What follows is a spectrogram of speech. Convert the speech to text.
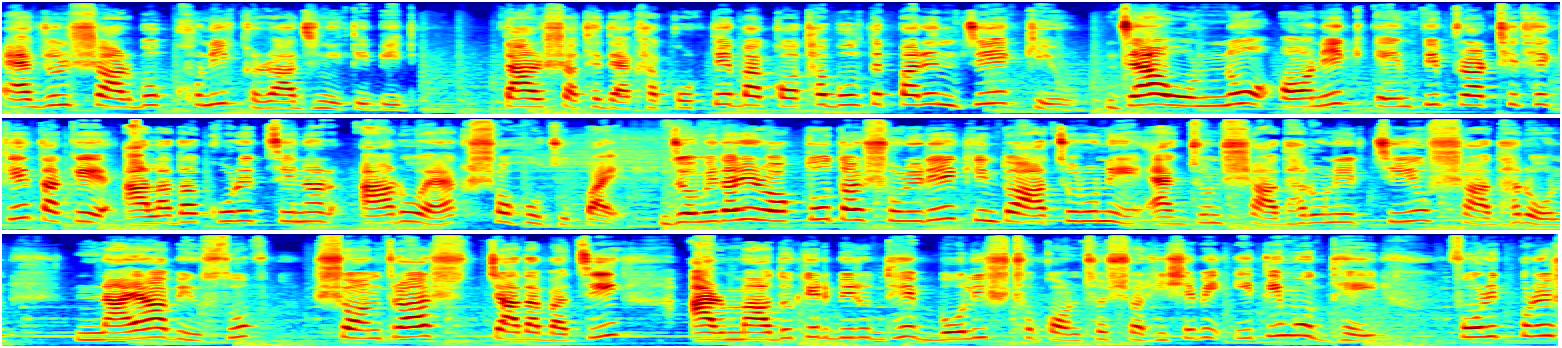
একজন সার্বক্ষণিক রাজনীতিবিদ। তার সাথে দেখা করতে বা কথা বলতে পারেন যে কেউ। যা অন্য অনেক এমপি প্রার্থী থেকে তাকে আলাদা করে চেনার আরও এক সহজ উপায়। জমিদারি রক্ত তার শরীরে, কিন্তু আচরণে একজন সাধারণের চেয়েও সাধারণ নায়াব ইউসুফ, সন্ত্রাস, চাঁদাবাজি আর মাদকের বিরুদ্ধে বলিষ্ঠ কণ্ঠস্বর হিসেবে ইতিমধ্যেই ফরিদপুরের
